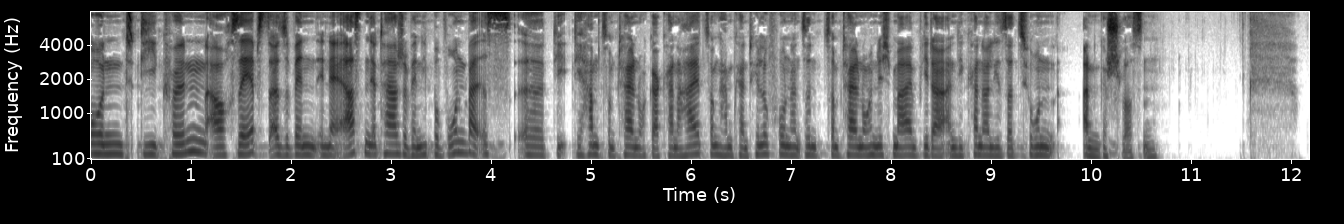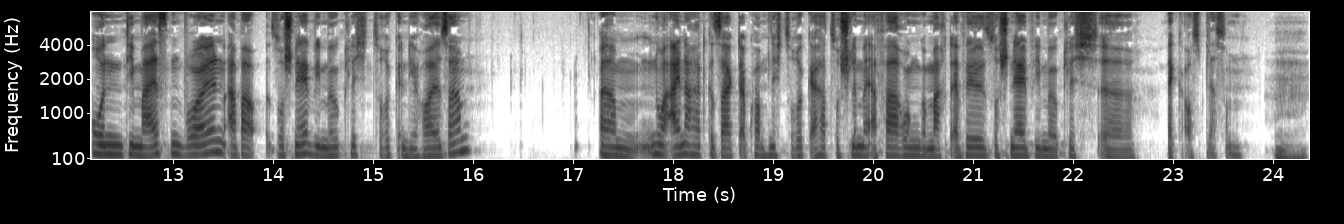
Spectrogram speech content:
Und die können auch selbst, also wenn in der ersten Etage, wenn die bewohnbar ist, äh, die, die haben zum Teil noch gar keine Heizung, haben kein Telefon und sind zum Teil noch nicht mal wieder an die Kanalisation angeschlossen. Und die meisten wollen aber so schnell wie möglich zurück in die Häuser. Ähm, nur einer hat gesagt, er kommt nicht zurück, er hat so schlimme Erfahrungen gemacht, er will so schnell wie möglich äh, weg aus Blessem. Mhm.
